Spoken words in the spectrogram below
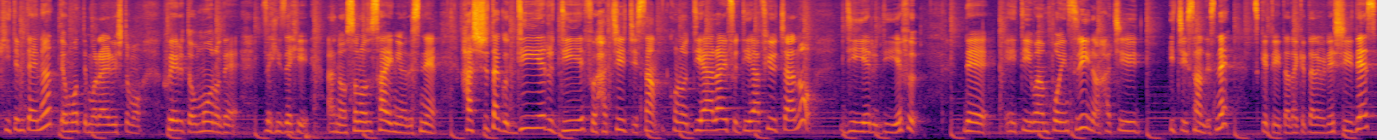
聞いてみたいなって思ってもらえる人も増えると思うのでぜひぜひあのその際にはですね「ハッシュタグ #DLDF813」この Dear Life Dear Future の DLDF で81.3の813ですね。つけていただけたら嬉しいです。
